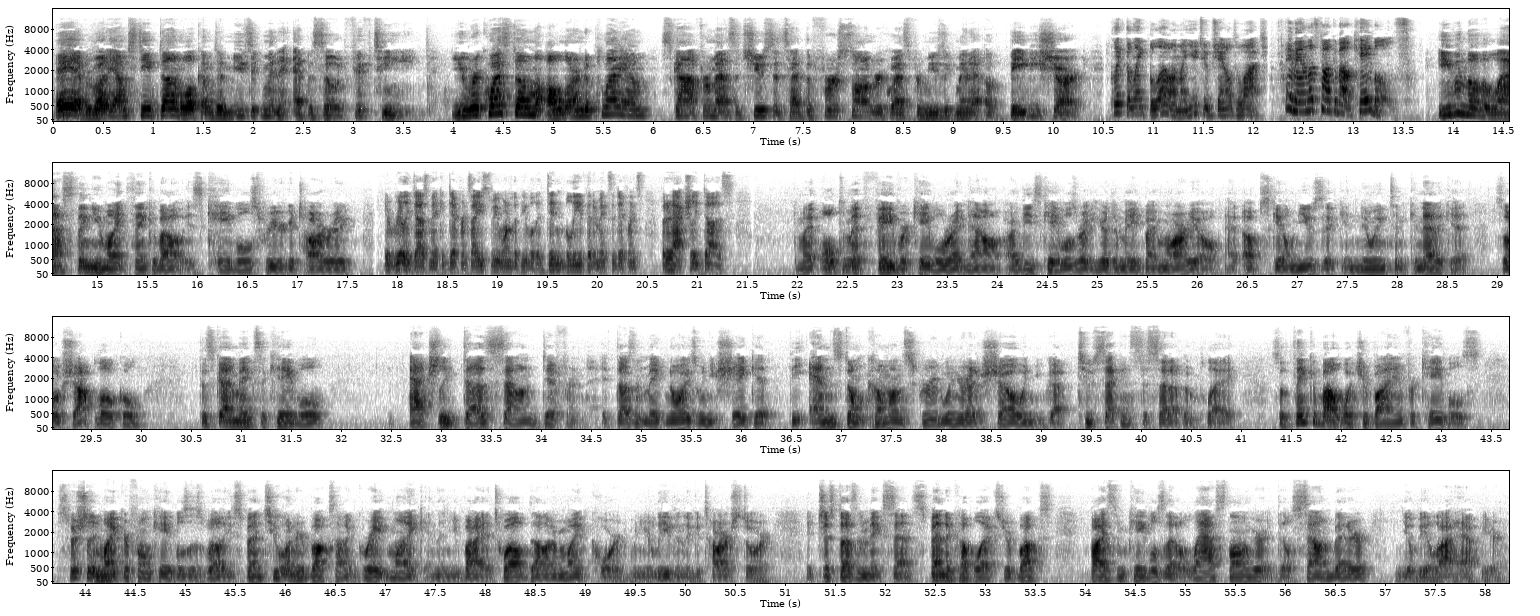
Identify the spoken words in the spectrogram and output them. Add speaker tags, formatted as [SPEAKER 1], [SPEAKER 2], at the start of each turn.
[SPEAKER 1] Hey everybody, I'm Steve Dunn. Welcome to Music Minute, episode 15. You request them, I'll learn to play them. Scott from Massachusetts had the first song request for Music Minute of Baby Shark.
[SPEAKER 2] Click the link below on my YouTube channel to watch. Hey man, let's talk about cables.
[SPEAKER 1] Even though the last thing you might think about is cables for your guitar rig,
[SPEAKER 2] It really does make a difference. I used to be one of the people that didn't believe that it makes a difference, but it actually does.
[SPEAKER 1] my ultimate favorite cable right now are these cables right here. They're made by Mario at Upscale Music in Newington, Connecticut. So shop local. This guy makes a cable actually does sound different. It doesn't make noise when you shake it. The ends don't come unscrewed when you're at a show and you've got two seconds to set up and play. So think about what you're buying for cables, especially microphone cables as well. You spend 200 bucks on a great mic and then you buy a $12 mic cord when you're leaving the guitar store. It just doesn't make sense. Spend a couple extra bucks, buy some cables that'll last longer, they'll sound better, and you'll be a lot happier.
